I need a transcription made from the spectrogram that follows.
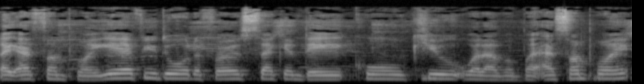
Like at some point, yeah, if you do it the first, second date, cool, cute, whatever. But at some point,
